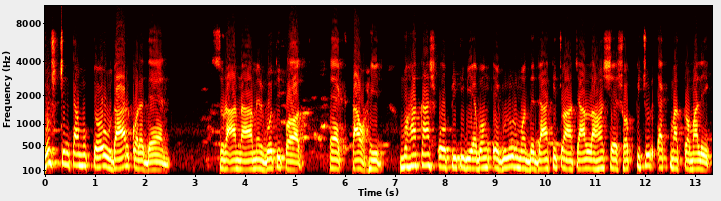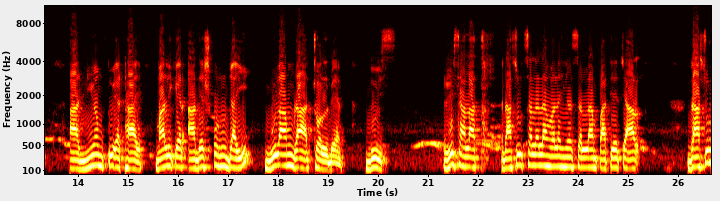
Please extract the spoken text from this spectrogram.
দুশ্চিন্তা মুক্ত উদার করে দেন। সূরা নামের গতিপথ এক, তাওহীদ। মহাকাশ ও পৃথিবী এবং এগুলোর মধ্যে যা কিছু আছে, আল্লাহ সে সবকিছুর একমাত্র মালিক। আর নিয়ম তু এঠায় মালিকের আদেশ অনুযায়ী গুলামরা চলবে। দুই, রিসালাত, রাসূল সাল্লাল্লাহু আলাইহি ওয়াসাল্লাম পাঠিয়েছে আল, রাসূল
